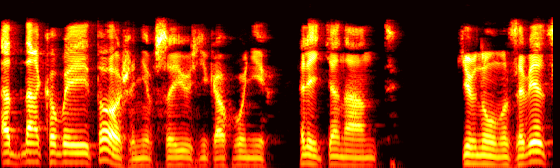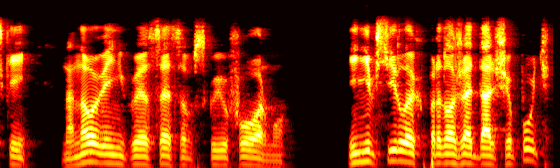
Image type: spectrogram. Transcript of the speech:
Однако вы тоже не в союзниках у них, лейтенант, кивнул Мазовецкий на новенькую эсэсовскую форму, и не в силах продолжать дальше путь,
